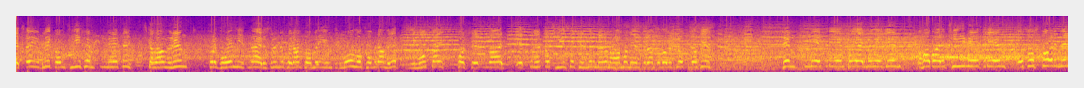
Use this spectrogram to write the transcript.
et øyeblikk, om 10-15 meter, skal han rundt for å gå en liten æresrunde før han kommer inn til mål. Nå kommer han rett imot deg. Forskjellen var 1 minutt og 10 sekunder mellom ham og mentoren til Kloppla sist. 15 meter igjen på Gjermund Eggen, og har bare 10 meter igjen. Og så stormer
